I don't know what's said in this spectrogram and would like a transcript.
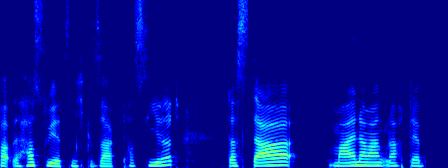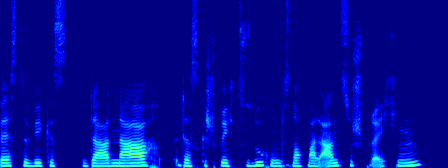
wa hast du jetzt nicht gesagt, passiert, dass da meiner Meinung nach der beste Weg ist, danach das Gespräch zu suchen und es nochmal anzusprechen.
